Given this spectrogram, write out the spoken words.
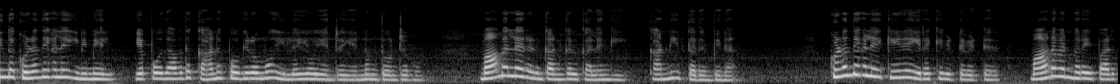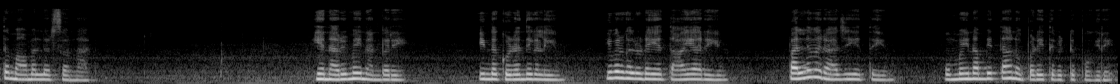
இந்த குழந்தைகளை இனிமேல் எப்போதாவது காணப்போகிறோமோ இல்லையோ என்ற எண்ணம் தோன்றவும் மாமல்லரின் கண்கள் கலங்கி கண்ணீர் ததும்பின. குழந்தைகளை கீழே இறக்கி விட்டுவிட்டு மாணவன்மரை பார்த்து மாமல்லர் சொன்னார் என் அருமை நண்பரே இந்த குழந்தைகளையும் இவர்களுடைய தாயாரையும் பல்லவ ராஜ்யத்தையும் உம்மை நம்பித்தான் ஒப்படைத்து விட்டு போகிறேன்.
